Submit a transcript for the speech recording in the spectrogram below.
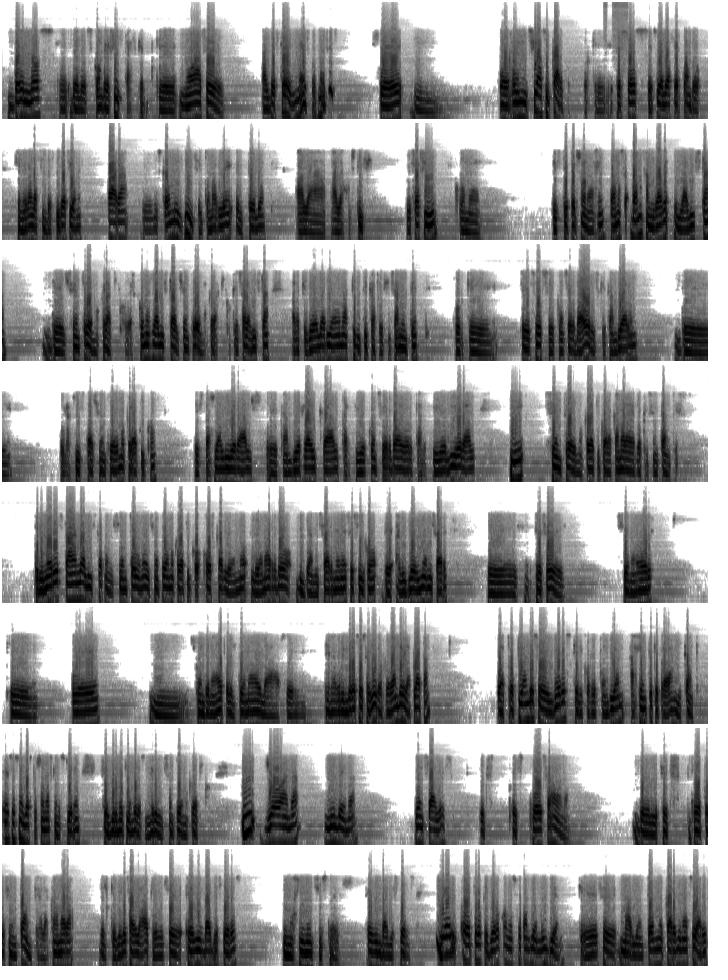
de los eh, de los congresistas que, que no hace tal vez que un mes, dos meses, fue mm, renunció a su cargo, porque eso se suele hacer cuando generan las investigaciones, para eh, buscar un esguince y tomarle el pelo a la, a la justicia. Es así como este personaje, vamos a, vamos a mirar la lista del Centro Democrático, a ver cómo es la lista del Centro Democrático, que es a la lista a la que yo le haría una crítica precisamente porque esos eh, conservadores que cambiaron de, por aquí está el Centro Democrático, esta es la liberal, eh, Cambio Radical, Partido Conservador, Partido Liberal y Centro Democrático a la Cámara de Representantes. Primero está en la lista con el 101 del Centro Democrático Oscar Leonardo Villamizar Meneses, hijo de Alivio Villamizar, eh, ese senador que fue mm, condenado por el tema de las eh, del agroingreso seguro, robándole la plata o apropiándose de dineros que le correspondían a gente que trabaja en el campo. Esas son las personas que nos quieren seguir metiendo los señores del Centro Democrático. Y Joana Milena González, esposa del ex representante a la Cámara del que yo les hablaba, que es eh, Edwin Ballesteros, imagínense ustedes, Edwin Ballesteros. Y el otro que yo lo conozco también muy bien, que es eh, Mario Antonio Cárdenas Suárez,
